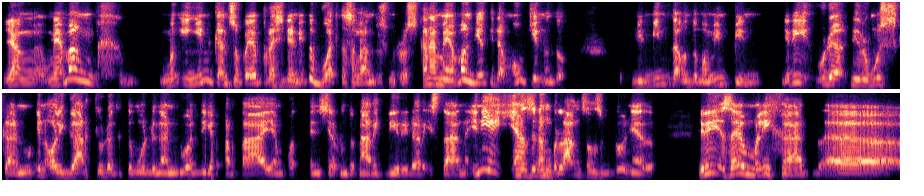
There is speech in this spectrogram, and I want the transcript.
yang memang menginginkan supaya presiden itu buat kesalahan terus menerus karena memang dia tidak mungkin untuk diminta untuk memimpin. Jadi udah dirumuskan, mungkin oligarki udah ketemu dengan dua tiga partai yang potensial untuk narik diri dari istana. Ini yang sedang berlangsung sebetulnya. Jadi saya melihat uh,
